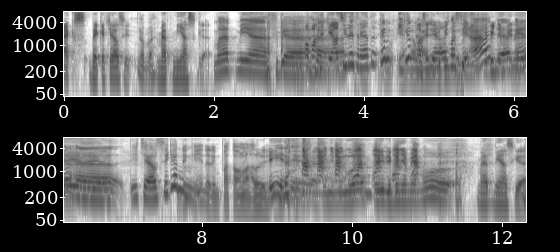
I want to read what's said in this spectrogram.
ex back Chelsea. Apa? Matt Miasga. Matt Miasga. Oh masih Chelsea deh ternyata. kan Yang ikan nggak masih main, Chelsea dipinjemin. masih ada. Dipinjemin, iya, iya, eh, Di Chelsea kan Dia kayaknya dari empat tahun lalu deh. Iya, iya. Pinjemin mulu. Iya dipinjeminmu Matt Miasga.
